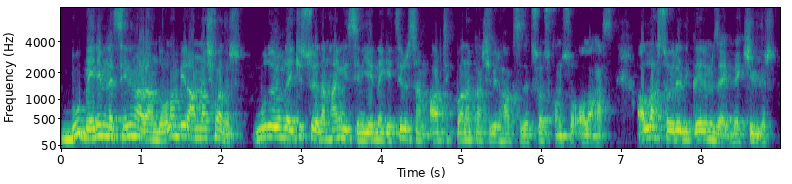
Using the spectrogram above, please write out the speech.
bu benimle senin aranda olan bir anlaşmadır. Bu durumda iki süreden hangisini yerine getirirsem artık bana karşı bir haksızlık söz konusu olamaz. Allah söylediklerimize vekildir.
